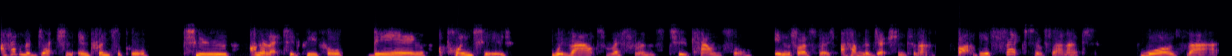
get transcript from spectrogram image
I have an objection in principle to unelected people being appointed without reference to council in the first place. I have an objection to that. But the effect of that was that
